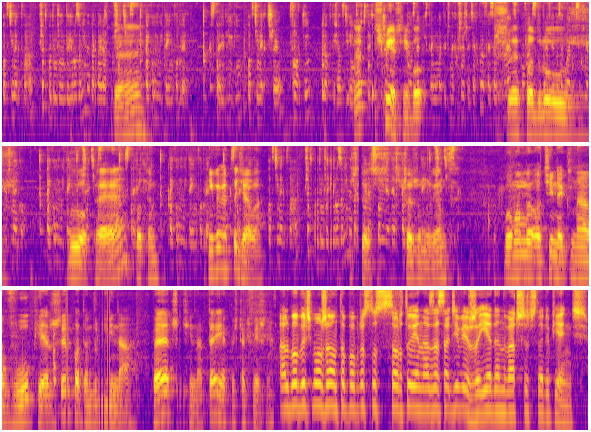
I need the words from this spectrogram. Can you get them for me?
Odcinek 2. Przed podróżą do Jerozolimy. Barbara. Okej. Przycisk. iPhone Info. Sprawiedliwy. Odcinek 3. Forki. Rok 1940. No, śmiesznie, bo przed podróż było P, potem nie wiem, jak to działa. Szczerze, szczerze mówiąc. Bo mamy odcinek na W pierwszy, potem drugi na P, trzeci na T, jakoś tak śmiesznie. Albo być może on to po prostu sortuje na zasadzie, wiesz, że 1, 2, 3, 4, 5.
